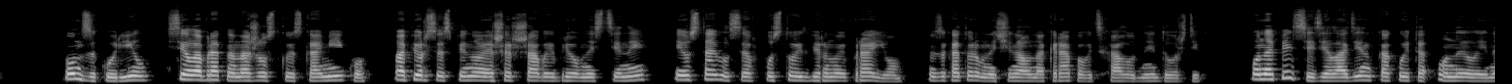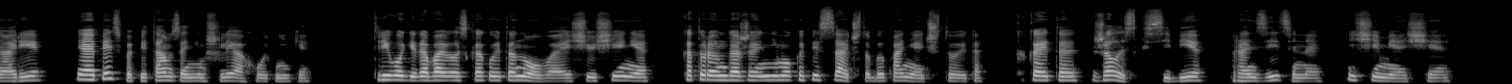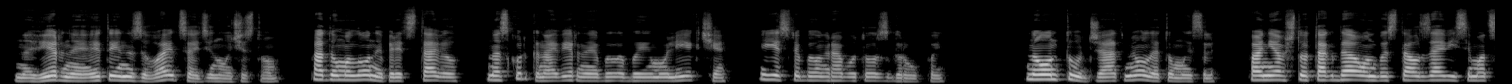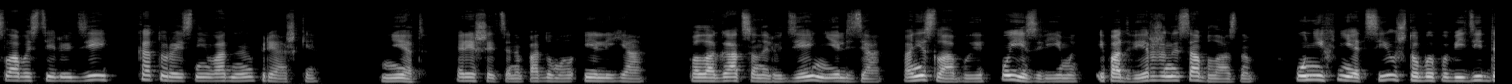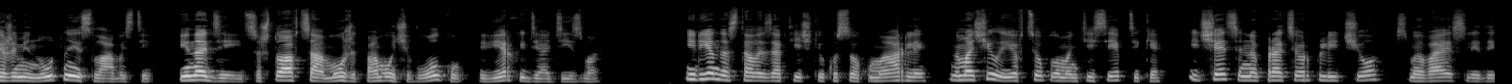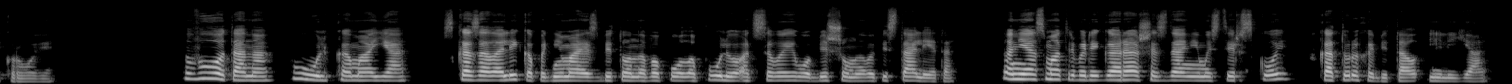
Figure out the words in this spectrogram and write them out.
Он закурил, сел обратно на жесткую скамейку, оперся спиной о шершавые бревна стены и уставился в пустой дверной проем, за которым начинал накрапывать холодный дождик. Он опять сидел один в какой-то унылой норе, и опять по пятам за ним шли охотники. Тревоге добавилось какое-то новое ощущение, которое он даже не мог описать, чтобы понять, что это. Какая-то жалость к себе, пронзительная и щемящая. Наверное, это и называется одиночеством, подумал он и представил, насколько, наверное, было бы ему легче, если бы он работал с группой. Но он тут же отмел эту мысль, поняв, что тогда он бы стал зависим от слабости людей, которые с ним в одной упряжке. Нет, решительно подумал Илья. Полагаться на людей нельзя. Они слабы, уязвимы и подвержены соблазнам. У них нет сил, чтобы победить даже минутные слабости, и надеяться, что овца может помочь волку – верх идиотизма. Илья достал из аптечки кусок марли, намочил ее в теплом антисептике и тщательно протер плечо, смывая следы крови. «Вот она, пулька моя», – сказала Лика, поднимая с бетонного пола пулю от своего бесшумного пистолета. Они осматривали гараж и здание мастерской, в которых обитал Илья.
